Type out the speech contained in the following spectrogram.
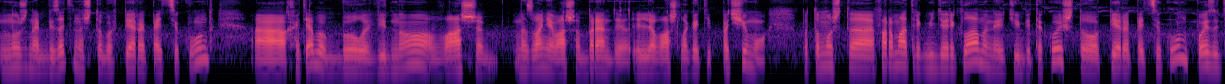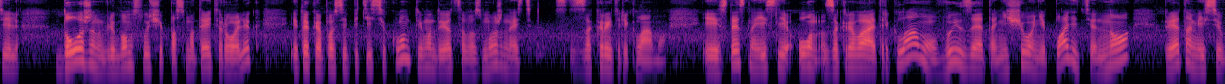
нужно обязательно, чтобы в первые 5 секунд э, хотя бы было видно ваше название вашего бренда или ваш логотип. Почему? Потому что формат видеорекламы на YouTube такой, что первые 5 секунд пользователь должен в любом случае посмотреть ролик, и только после 5 секунд ему дается возможность закрыть рекламу. И, естественно, если он закрывает рекламу, вы за это ничего не платите, но при этом, если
